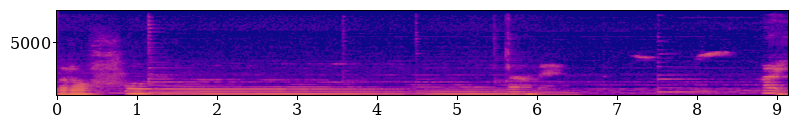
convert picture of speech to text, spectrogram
Profundamente. Ahí.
